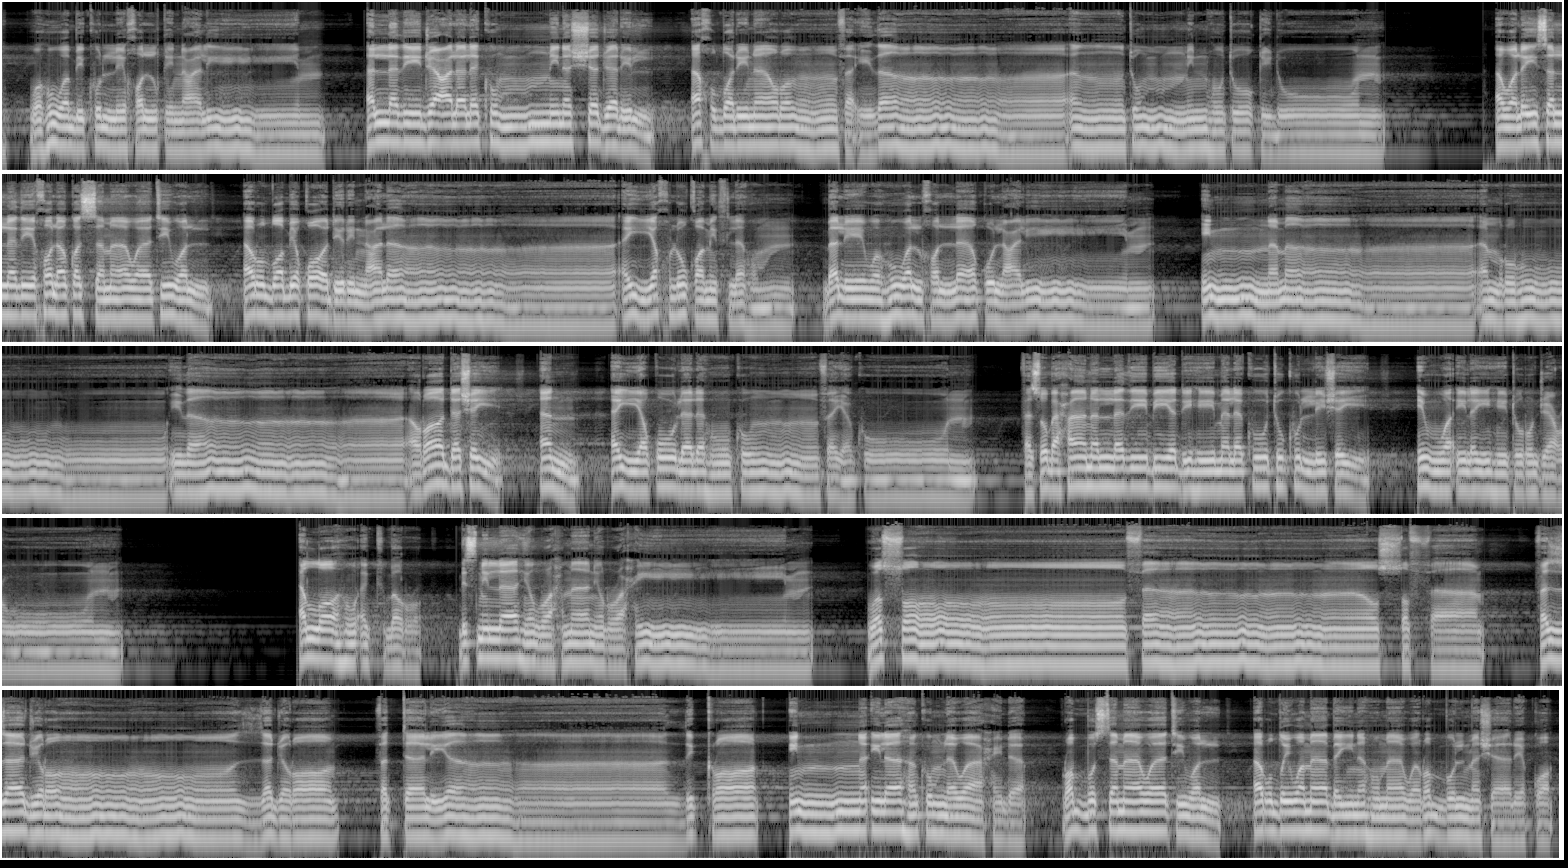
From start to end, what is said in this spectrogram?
وهو بكل خلق عليم. الذي جعل لكم من الشجر الأخضر نارا فإذا أنتم منه توقدون. أوليس الذي خلق السماوات والأرض بقادر على أن يخلق مثلهم؟ بل وهو الخلاق العليم. إنما أمره إذا أراد شيئا أن يقول له كن فيكون. فسبحان الذي بيده ملكوت كل شيء وإليه ترجعون. الله أكبر. بسم الله الرحمن الرحيم. والصفات صفا فالزاجرات زجرا فالت التاليا ذكرا إن إلهكم لواحد. رب السماوات والأرض وما بينهما ورب المشارق.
